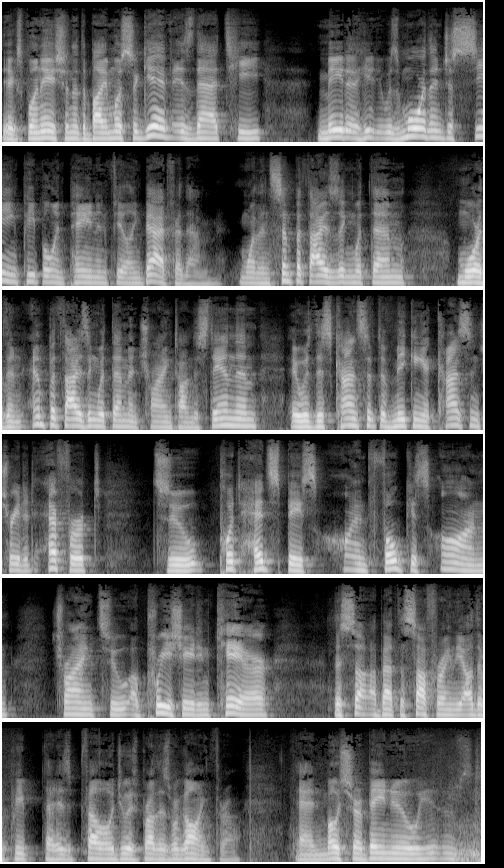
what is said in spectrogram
The explanation that the Bali Musa give is that he made a, he, it was more than just seeing people in pain and feeling bad for them, more than sympathizing with them, more than empathizing with them and trying to understand them. It was this concept of making a concentrated effort to put headspace and focus on trying to appreciate and care the, about the suffering the other people that his fellow Jewish brothers were going through. And Moshe Rabbeinu,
